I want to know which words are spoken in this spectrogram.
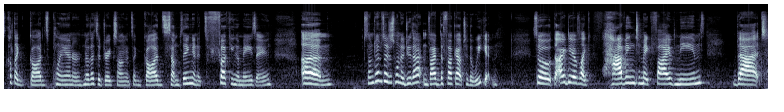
It's called like God's Plan, or no, that's a Drake song. It's like God's something, and it's fucking amazing. Um, sometimes I just want to do that and vibe the fuck out to the Weeknd. So the idea of like having to make five memes that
